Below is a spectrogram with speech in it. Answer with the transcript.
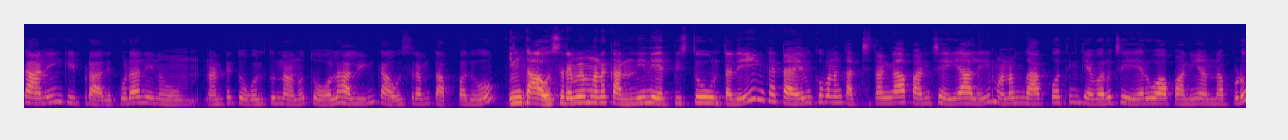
కానీ ఇంక ఇప్పుడు అది కూడా నేను అంటే తోలుతున్నాను. తోలాలి ఇంకా అవసరం తప్పదు. ఇంకా అవసరమే మనకు అన్నీ నేర్పిస్తూ ఉంటుంది. ఇంకా టైంకు మనం ఖచ్చితంగా పని చేయాలి. మనం కాకపోతే ఇంకెవరు చేయరు ఆ పని అన్నప్పుడు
